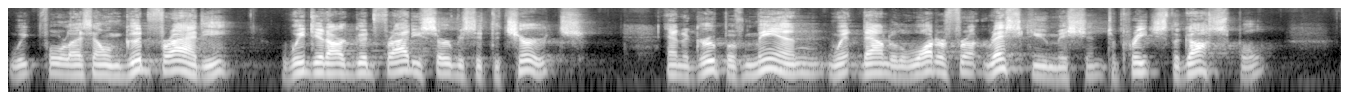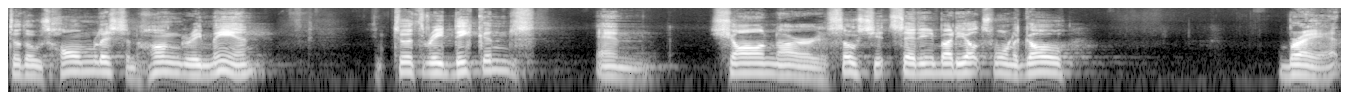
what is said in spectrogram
week four last, on Good Friday, we did our Good Friday service at the church, and a group of men went down to the waterfront rescue mission to preach the gospel to those homeless and hungry men. And two or three deacons and Sean, our associate, said, Anybody else want to go? Brad.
